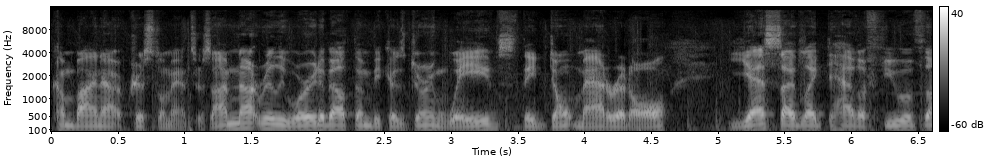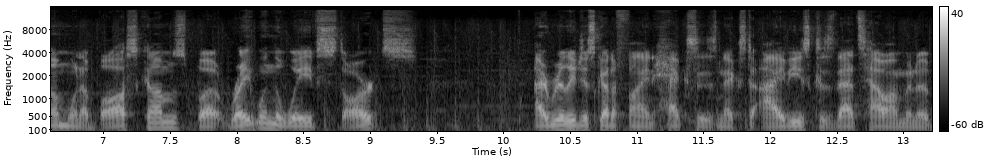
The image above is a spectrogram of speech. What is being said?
combine out Crystalmancers. I'm not really worried about them because during waves, they don't matter at all. Yes, I'd like to have a few of them when a boss comes, but right when the wave starts, I really just got to find hexes next to Ivies because that's how I'm going to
